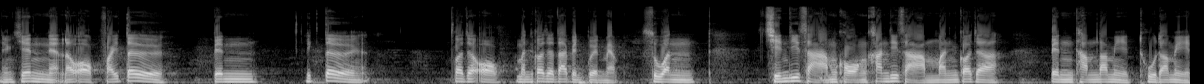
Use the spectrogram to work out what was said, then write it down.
อย่างเช่นเนี่ยเราออกไฟเตอร์เป็นลิกเตอร์ก็จะออกมันก็จะได้เป็นเปิดแมปส่วนชิ้นที่ 3 ของขั้นที่ 3 มันก็จะเป็นทำดาเมจทูดาเมจ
